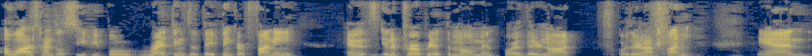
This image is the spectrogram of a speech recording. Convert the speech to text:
a lot of times I'll see people write things that they think are funny, and it's inappropriate at the moment, or they're not, or they're not funny, and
